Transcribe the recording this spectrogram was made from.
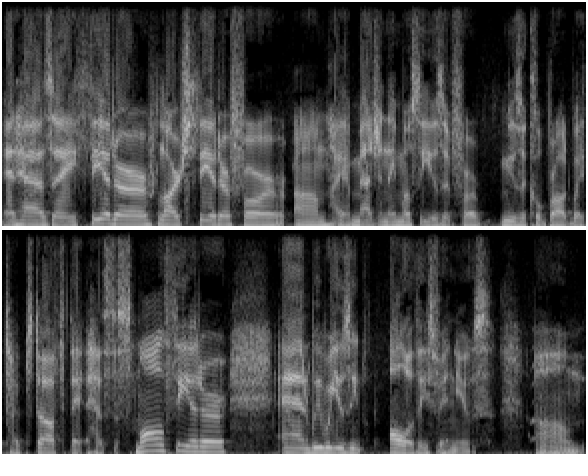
It has a theater, large theater for, um, I imagine they mostly use it for musical Broadway type stuff. It has the small theater and we were using all of these venues. Um,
